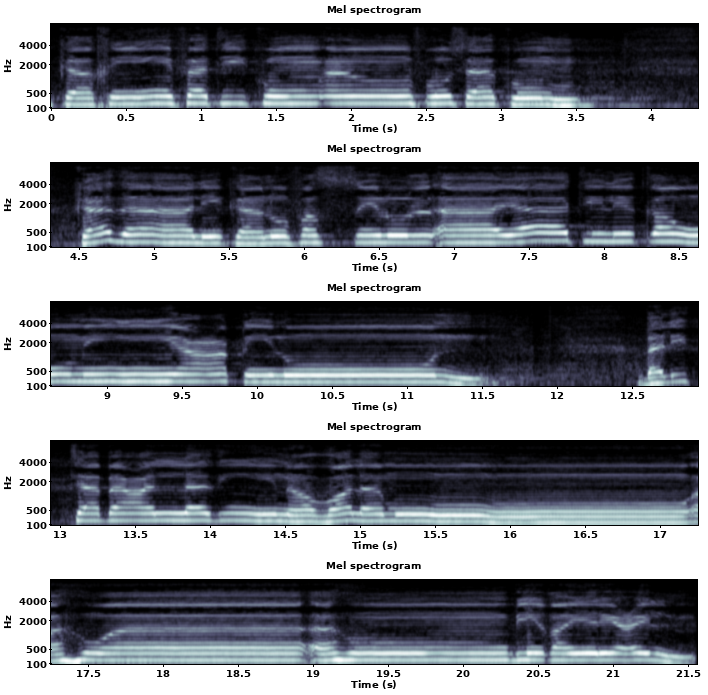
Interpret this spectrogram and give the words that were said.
كخيفتكم أنفسكم كذلك نفصل الآيات لقوم يعقلون بل اتبع الذين ظلموا أهواءهم بغير علم.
